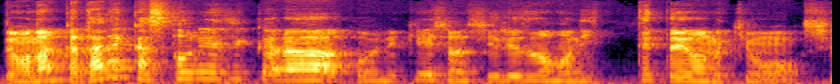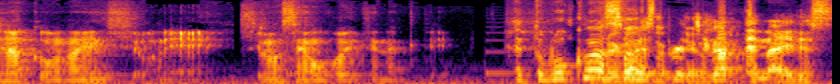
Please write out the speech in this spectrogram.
でもなんか誰かストレージからコミュニケーションシールドの方に行ってたような気もしなくもないんですよね。すいません、覚えてなくて。えっと、僕はそれそれ違ってないです。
